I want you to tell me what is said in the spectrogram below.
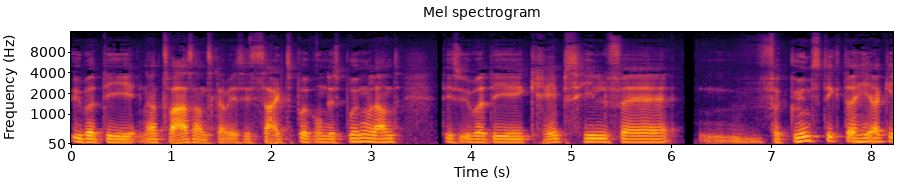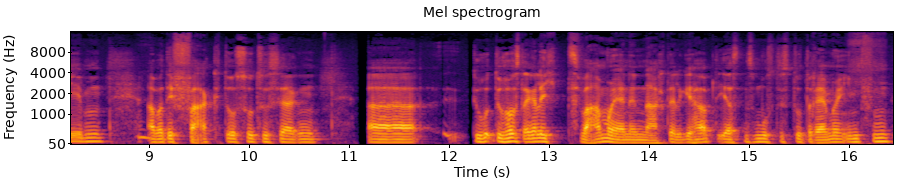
über die, na, zwei sind es, glaube ich, es ist Salzburg und das Burgenland, die es über die Krebshilfe vergünstigter hergeben, mhm. aber de facto sozusagen, äh, du, du hast eigentlich zweimal einen Nachteil gehabt. Erstens musstest du dreimal impfen,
